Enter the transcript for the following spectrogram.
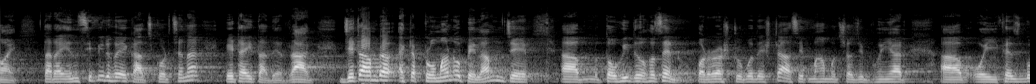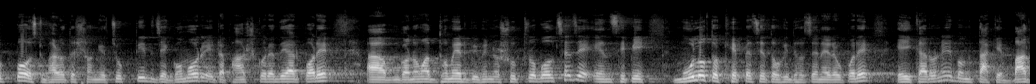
নয়। তারা এনসিপির হয়ে কাজ করছে না, এটাই তাদের রাগ। যেটা আমরা একটা প্রমাণও পেলাম যে তৌহিদ হোসেন, পররাষ্ট্র উপদেষ্টা, আসিফ মাহমুদ, সজীব ভুঁইয়ার ওই ফেসবুক পোস্ট ভারতের সঙ্গে চুক্তির যে গোমর, এটা ফাঁস করে দেওয়ার পরে গণমাধ্যমের বিভিন্ন সূত্র বলছে যে, এনসিপি মূলত খেপেছে তৌহিদ হোসেনের উপরে, এই কারণে এবং তাকে বাদ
